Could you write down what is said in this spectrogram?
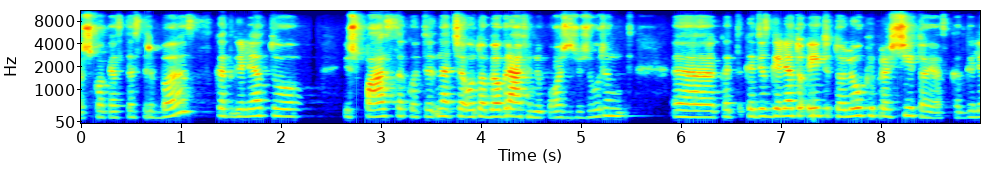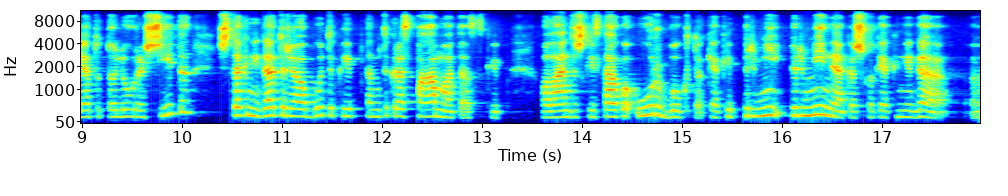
kažkokias tas ribas, kad galėtų išpasakoti, na čia autobiografinių požiūrių žiūrint, E, kad, kad jis galėtų eiti toliau kaip rašytojas, kad galėtų toliau rašyti. Šita knyga turėjo būti kaip tam tikras pamatas, kaip olandiškai sako, urbuk, tokia kaip pirmi, pirminė kažkokia knyga, e,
